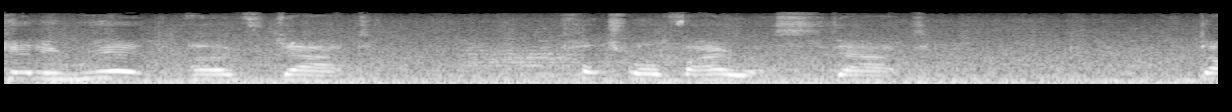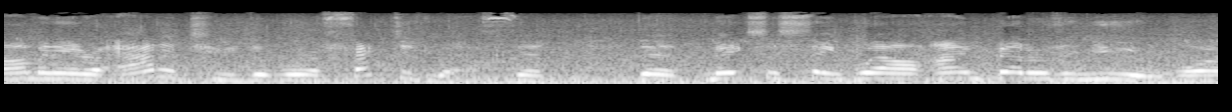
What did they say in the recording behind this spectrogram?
getting rid of that cultural virus, that dominator attitude that we're affected with, that that makes us think, well, I'm better than you, or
